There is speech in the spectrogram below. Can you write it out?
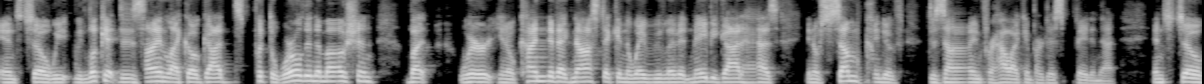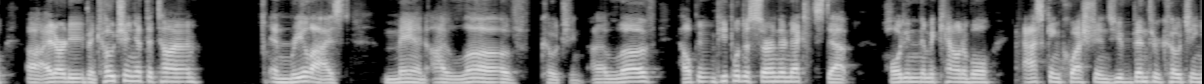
And so we we look at design like oh god's put the world into motion but we're you know kind of agnostic in the way we live it. Maybe god has you know some kind of design for how i can participate in that. And so uh, i'd already been coaching at the time and realized man i love coaching. I love helping people discern their next step, holding them accountable, asking questions. You've been through coaching,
